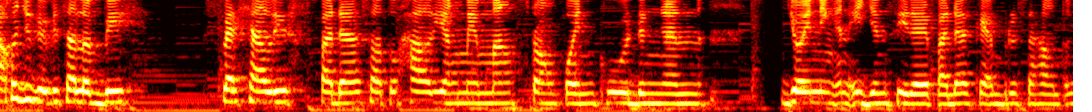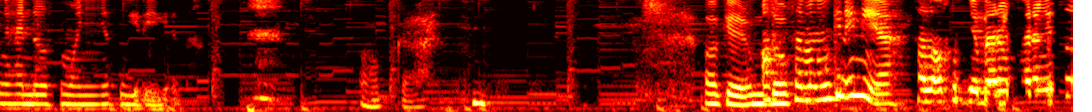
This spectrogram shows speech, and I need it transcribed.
aku juga bisa lebih spesialis pada suatu hal yang memang strong pointku dengan joining an agency daripada kayak berusaha untuk ngehandle semuanya sendiri gitu. Oke. Okay. Oke, okay, untuk oh, sama mungkin ini ya, kalau kerja bareng-bareng itu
